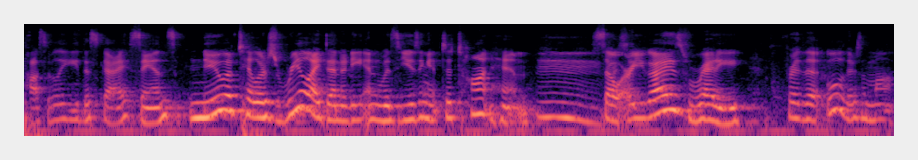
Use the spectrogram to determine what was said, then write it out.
possibly this guy, Sands, knew of Taylor's real identity and was using it to taunt him. Hmm, so are you guys ready for the Oh, there's a moth.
